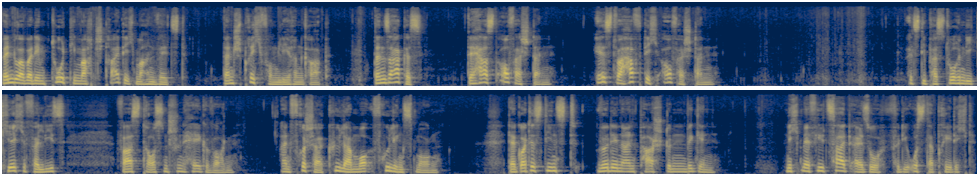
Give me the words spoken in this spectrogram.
Wenn du aber dem Tod die Macht streitig machen willst, dann sprich vom leeren Grab. Dann sag es, der Herr ist auferstanden. Er ist wahrhaftig auferstanden. Als die Pastorin die Kirche verließ, war es draußen schon hell geworden. Ein frischer, kühler Mo Frühlingsmorgen. Der Gottesdienst würde in ein paar Stunden beginnen. Nicht mehr viel Zeit also für die Osterpredigt.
